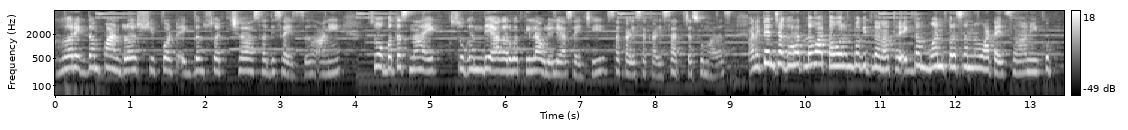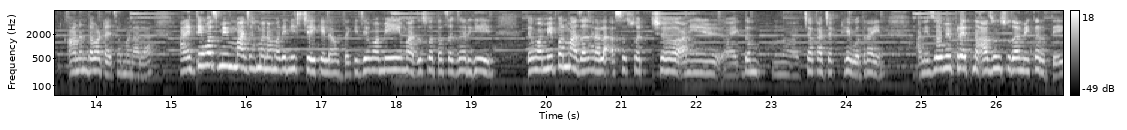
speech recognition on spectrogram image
घर एकदम पांढरं शिपट एकदम स्वच्छ असं दिसायचं. आणि सोबतच ना एक सुगंधी अगरबत्ती लावलेली असायची सकाळी सकाळी सातच्या सुमारास. आणि त्यांच्या घरातलं वातावरण बघितलं ना तर एकदम मन प्रसन्न वाटायचं आणि खूप आनंद वाटायचा मनाला. आणि तेव्हाच मी माझ्या मनामध्ये निश्चय केला होता की जेव्हा मी माझं स्वतःचं घर घेईन तेव्हा मी पण माझ्या घराला असं स्वच्छ आणि एकदम चकाचक ठेवत राहीन. आणि जो मी प्रयत्न अजूनसुद्धा मी करते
